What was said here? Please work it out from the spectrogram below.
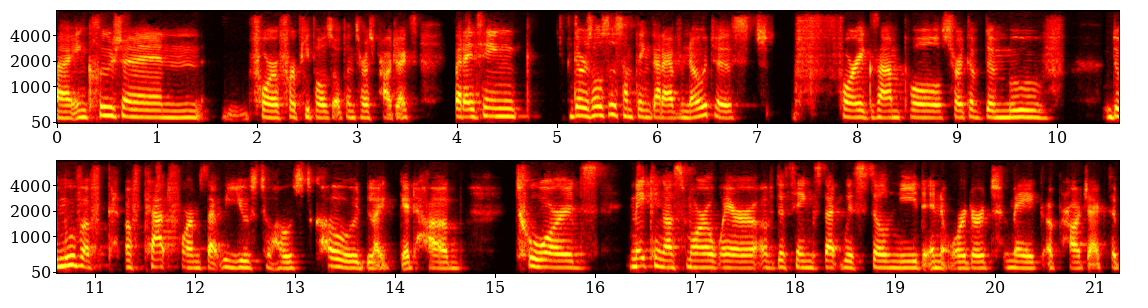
uh, inclusion for for people's open source projects. But I think there's also something that I've noticed. For example, sort of the move the move of of platforms that we use to host code, like GitHub, towards making us more aware of the things that we still need in order to make a project a,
